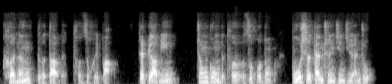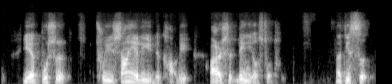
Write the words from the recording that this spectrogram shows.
可能得到的投资回报。这表明中共的投资活动不是单纯经济援助，也不是出于商业利益的考虑，而是另有所图。那第四，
